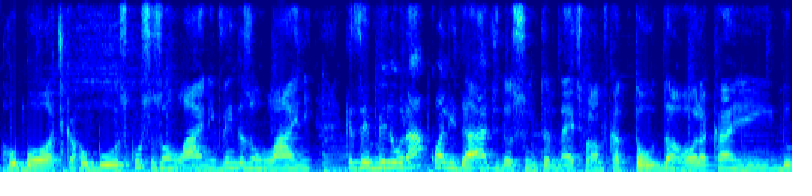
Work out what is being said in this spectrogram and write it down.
robótica, robôs, cursos online, vendas online, quer dizer, melhorar a qualidade da sua internet para ela ficar toda hora caindo,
